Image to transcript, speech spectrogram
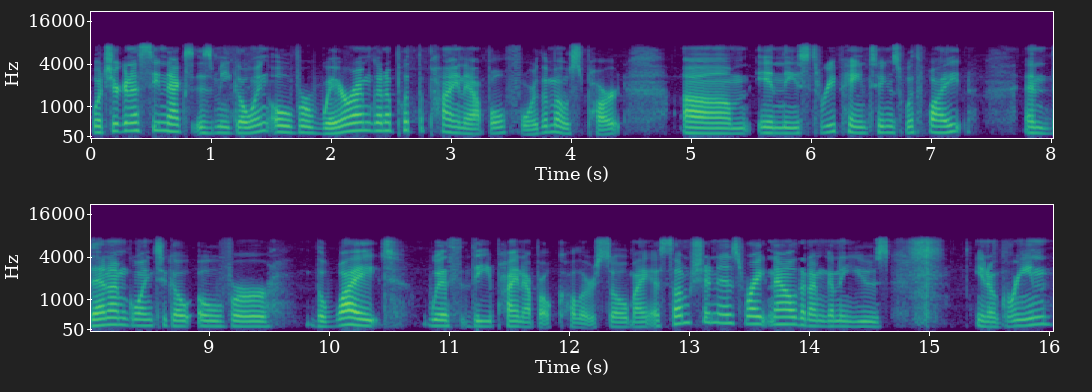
what you're going to see next is me going over where I'm going to put the pineapple for the most part um, in these three paintings with white, and then I'm going to go over the white with the pineapple colors. So my assumption is right now that I'm going to use, you know, green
